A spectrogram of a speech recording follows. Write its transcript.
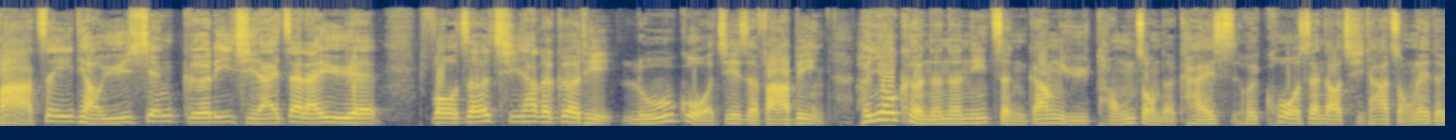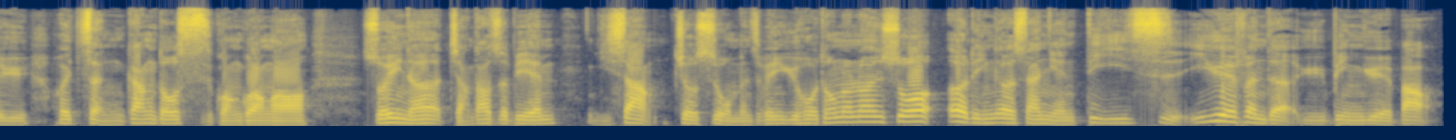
把这一条鱼先隔离起来，再来预约，否则其他的个体如果接着发病，很有可能呢，你整缸鱼同种的开始会扩散到其他种类的鱼，会整缸都死光光哦。所以呢，讲到这边，以上就是我们这边鱼活通乱乱说，二零二三年第一次一月份的鱼病月报。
